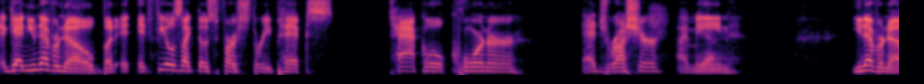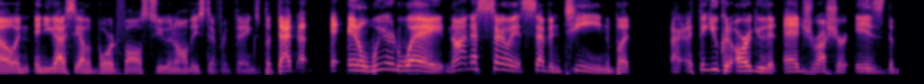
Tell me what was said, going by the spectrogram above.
again, you never know, but it, it feels like those first three picks tackle, corner, edge rusher. I mean, you never know. And, and you got to see how the board falls too and all these different things. But that, uh, in a weird way, not necessarily at 17, but I, think you could argue that edge rusher is the,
